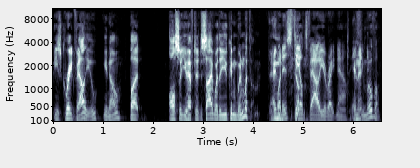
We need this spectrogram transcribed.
he's great value, you know, but also you have to decide whether you can win with him. what is Fields' value right now if And you move him?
